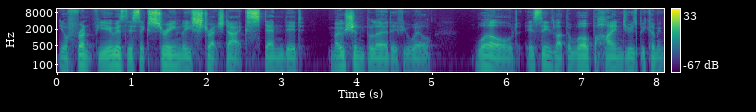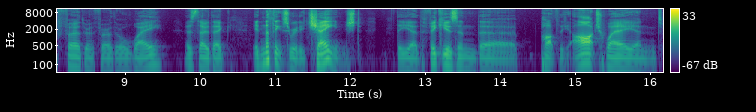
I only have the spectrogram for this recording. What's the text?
your front view is this extremely stretched out, extended, motion blurred, if you will, world. It seems like the world behind you is becoming further and further away, as though they nothing's really changed. The uh, the figures and the part of the archway and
